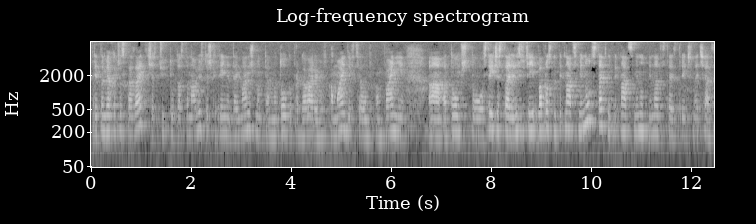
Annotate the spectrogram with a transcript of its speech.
При этом я хочу сказать, сейчас чуть тут остановлюсь с точки зрения тайм-менеджмента, мы долго проговаривали в команде, в целом в компании а, о том, что встречи стали, если у тебя вопрос на 15 минут, ставь на 15 минут, не надо ставить встречи на час.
